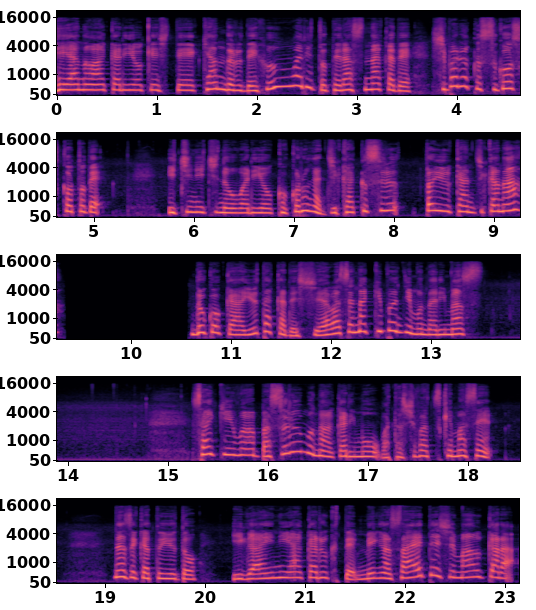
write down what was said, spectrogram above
部屋の明かりを消してキャンドルでふんわりと照らす中でしばらく過ごすことで一日の終わりを心が自覚するという感じかな。どこか豊かで幸せな気分にもなります。最近はバスルームの明かりも私はつけません。なぜかというと、意外に明るくて目が冴えてしまうから。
